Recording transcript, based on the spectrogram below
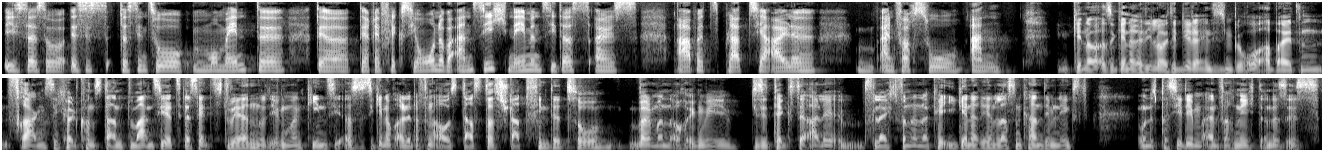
ist. Also es ist, das sind so Momente der, der Reflexion, aber an sich nehmen sie das als Arbeitsplatz ja alle einfach so an. Genau, also generell die Leute, die da in diesem Büro arbeiten, fragen sich halt konstant, wann sie jetzt ersetzt werden und irgendwann gehen sie, also sie gehen auch alle davon aus, dass das stattfindet so, weil man auch irgendwie diese Texte alle vielleicht von einer KI generieren lassen kann demnächst und es passiert eben einfach nicht und es ist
